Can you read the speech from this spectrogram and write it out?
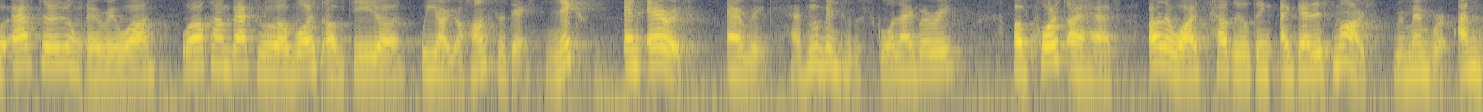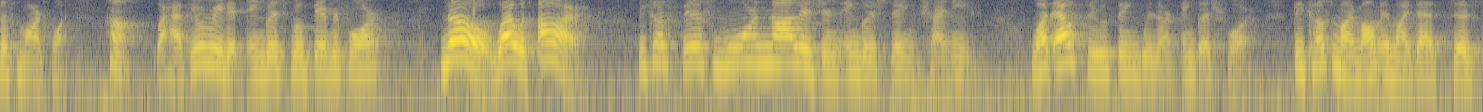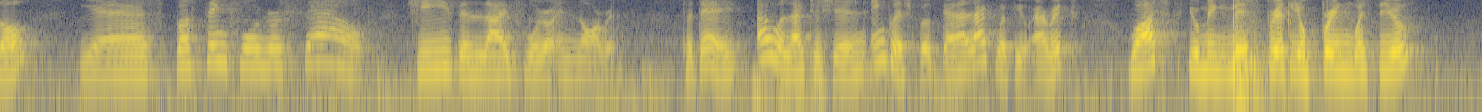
Good afternoon, everyone. Welcome back to the Voice of Jiren. We are your hosts today, Nick and Eric. Eric, have you been to the school library? Of course I have. Otherwise, how do you think I get it smart? Remember, I'm the smart one. Huh, but have you read an English book there before? No, why would I? Because there's more knowledge in English than in Chinese. What else do you think we learn English for? Because my mom and my dad say so? Yes, but think for yourself. And lies for your ignorance. Today, I would like to share an English book that I like with you, Eric. What? You mean this book you bring with you?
